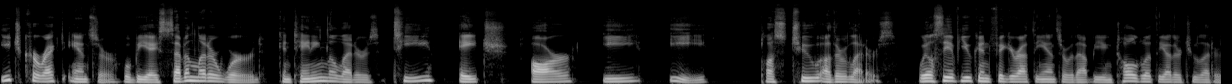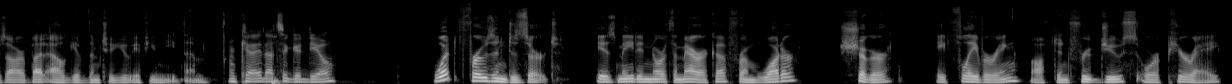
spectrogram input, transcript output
each correct answer will be a seven letter word containing the letters T, H, R, E, E, plus two other letters. We'll see if you can figure out the answer without being told what the other two letters are, but I'll give them to you if you need them. Okay, that's a good deal. What frozen dessert is made in North America from water, sugar, a flavoring, often fruit juice or puree,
